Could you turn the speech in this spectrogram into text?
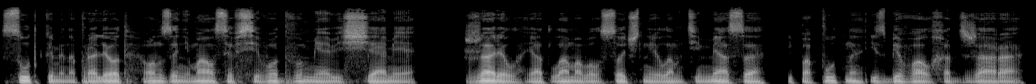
Сутками напролет он занимался всего двумя вещами. Жарил и отламывал сочные ломти мяса и попутно избивал Хаджара.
